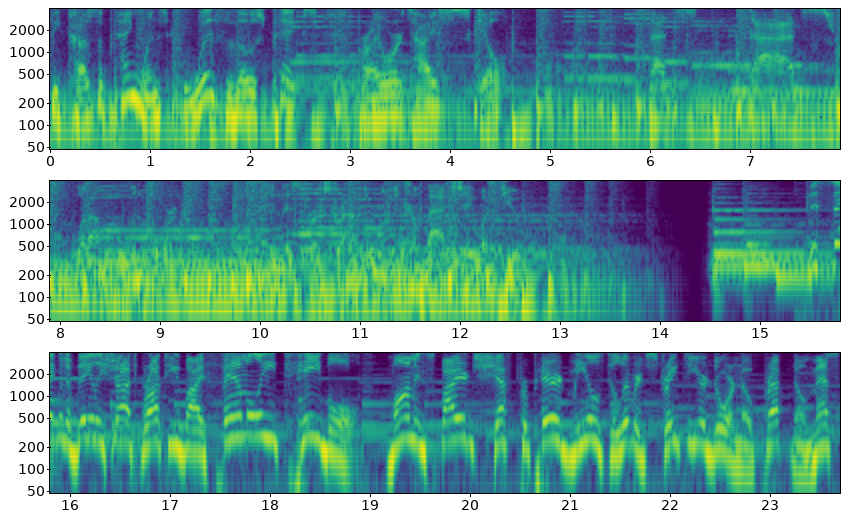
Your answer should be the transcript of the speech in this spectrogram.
because the Penguins, with those picks, prioritize skill. That's that's what I'm pulling for in this first round. When we come back, J1Q. This segment of Daily Shots brought to you by Family Table. Mom inspired, chef prepared meals delivered straight to your door. No prep, no mess,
